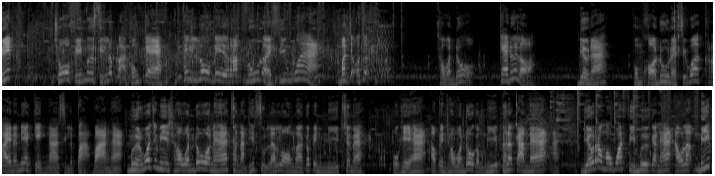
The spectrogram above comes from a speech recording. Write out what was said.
มิฟโชว์ฝีมือศิลปะของแก ให้โลกได้รับรู้หน่อยสิว่า มันจะเอาเถอะชาวันโด แกด้วยเหรอ เดี๋ยวนะ ผมขอดูหน่อยสิว่าใครนะเนี่ยเก่งงานศิลปะบ้างฮะ เหมือนว่าจะมีชาวันโดนะฮะ ถนัดที่สุดแล้วลองมาก็เป็นมีฟใช่ไหมโอเคฮะ เอาเป็นชาวันโดกับมีฟก็แล้วกันนะฮะอะเดี๋ยวเรามาวัดฝีมือกันฮะ เอาละมีฟ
